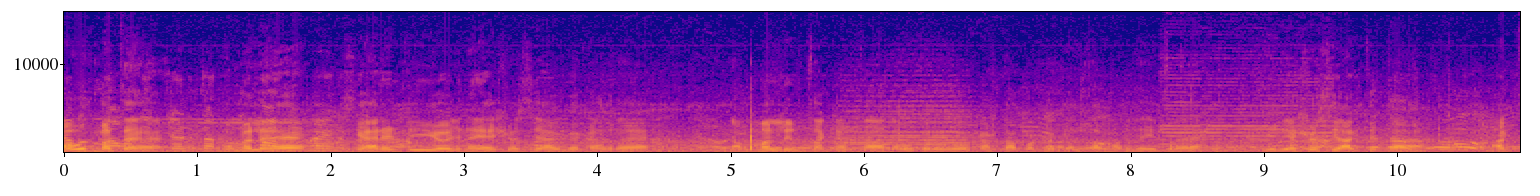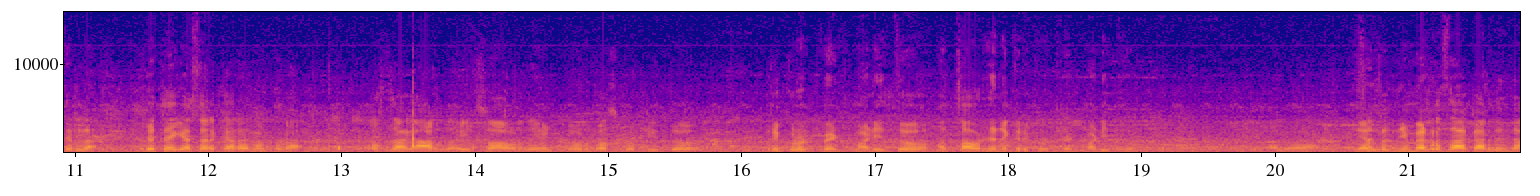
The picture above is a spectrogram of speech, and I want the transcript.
ಹೌದು ಮತ್ತೆ. ಆಮೇಲೆ ಗ್ಯಾರಂಟಿ ಯೋಜನೆ ಯಶಸ್ವಿ ಆಗಬೇಕಾದ್ರೆ ನಮ್ಮಲ್ಲಿರ್ತಕ್ಕಂಥ ನೌಕರರು ಕಷ್ಟಪಟ್ಟು ಕೆಲಸ ಮಾಡದೇ ಇದ್ದರೆ ಇದು ಯಶಸ್ವಿ ಆಗ್ತಿತ್ತಾ? ಆಗ್ತಿರಲ್ಲ. ಜೊತೆಗೆ ಸರ್ಕಾರನೂ ಕೂಡ ಹೊಸದಾಗ ಆರು ಐದು ಸಾವಿರದ ಎಂಟುನೂರು ಬಸ್ ಕೊಟ್ಟಿದ್ದು ರಿಕ್ರೂಟ್ಮೆಂಟ್ ಮಾಡಿದ್ದು, ಹತ್ತು ಸಾವಿರ ಜನಕ್ಕೆ ರಿಕ್ರೂಟ್ಮೆಂಟ್ ಮಾಡಿದ್ದು. ಅಲ್ವಾ? ಎಲ್ಲರೂ ನಿಮ್ಮೆಲ್ಲರ ಸಹಕಾರದಿಂದ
